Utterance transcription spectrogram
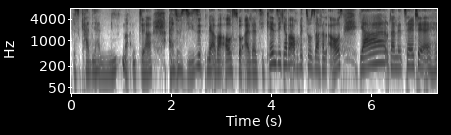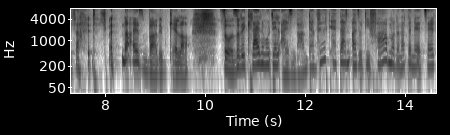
das kann ja niemand, ja. Also Sie sind mir aber auch so einer, Sie kennen sich aber auch mit so Sachen aus. Ja, und dann erzählte er, er hätte halt ich meine, eine Eisenbahn im Keller. So, so eine kleine Modelleisenbahn. Da wird er dann, also die Farben, und dann hat er mir erzählt,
